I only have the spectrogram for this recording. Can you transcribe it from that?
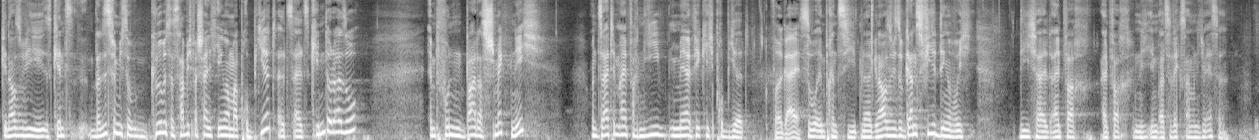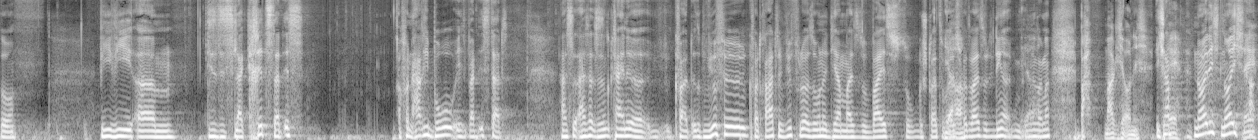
genauso wie es kennt, das ist für mich so Kürbis, das habe ich wahrscheinlich irgendwann mal probiert, als, als Kind oder so. Empfunden, bah, das schmeckt nicht. Und seitdem einfach nie mehr wirklich probiert. Voll geil. So im Prinzip. Ne? Genauso wie so ganz viele Dinge, wo ich, die ich halt einfach, einfach nicht als Wechsel einfach nicht mehr esse. So. Wie, wie, ähm, dieses Lakritz, das ist auch von Haribo, was ist das? Hast du, hast du das sind so kleine Quad Würfel, Quadrate, Würfel oder so, ne, die haben meist so weiß, so gestreift, so Ja. weiß, weiß, weiß, so die Dinger. Ja. Ne? Bah, Mag ich auch nicht. ich habe Nee. neulich, neulich, Nee.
